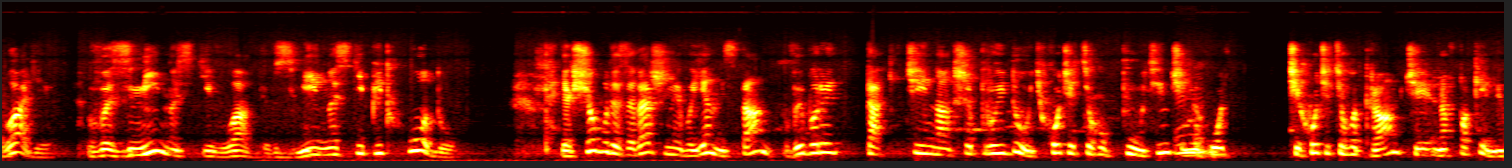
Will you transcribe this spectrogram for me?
владі, в змінності влади, в змінності підходу. Якщо буде завершений воєнний стан, вибори так чи інакше пройдуть. Хоче цього Путін, чи не хоче, чи хоче цього Трамп, чи навпаки не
